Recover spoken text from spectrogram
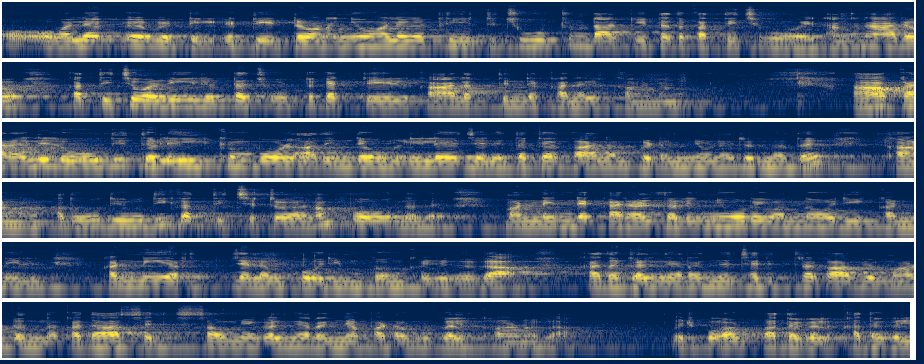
ഓല വെട്ടി കെട്ടിയിട്ട് ഉണങ്ങി ഓല കെട്ടിയിട്ട് ചൂട്ടുണ്ടാക്കിയിട്ട് അത് കത്തിച്ച് പോയത് അങ്ങനെ ആരോ കത്തിച്ച് വഴിയിലിട്ട ചൂട്ട് കറ്റയിൽ കാലത്തിന്റെ കനൽ കാണാം. ആ കനലിൽ ഊതി തെളിയിക്കുമ്പോൾ അതിന്റെ ഉള്ളിലെ ജനിതകകാലം പിടഞ്ഞുണരുന്നത് കാണാം. അത് ഊതി ഊതി കത്തിച്ചിട്ട് വേണം പോകുന്നത്. മണ്ണിന്റെ കരൾ തെളിഞ്ഞൂറി വന്നോരി കണ്ണിൽ കണ്ണീർ ജലം കോരി മുഖം കഴുകുക. കഥകൾ നിറഞ്ഞ ചരിത്രകാവ്യമാടുന്ന കഥാസരിസൗമ്യകൾ നിറഞ്ഞ പടവുകൾ കാണുക. ഒരുപാട് കഥകൾ കഥകൾ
